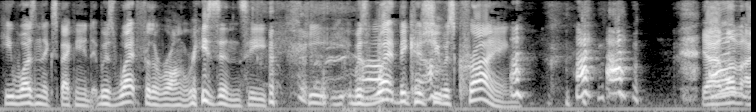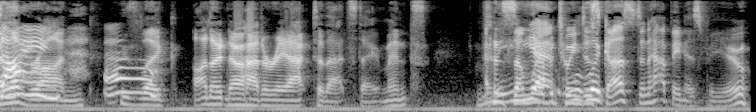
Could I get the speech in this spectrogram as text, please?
he wasn't expecting it. It was wet for the wrong reasons. He he, he it was oh, wet because she was crying. Yeah, I love I'm I dying. love Ron. He's oh. like, I don't know how to react to that statement. Somewhere yeah, between well, look- disgust and happiness for you.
